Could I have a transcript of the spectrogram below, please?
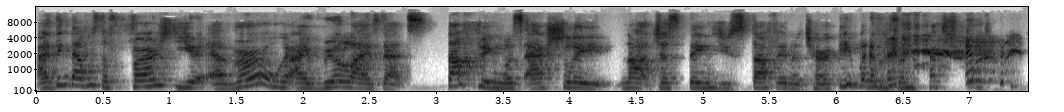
I think that was the first year ever where I realized that stuffing was actually not just things you stuff in a turkey, but it was a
